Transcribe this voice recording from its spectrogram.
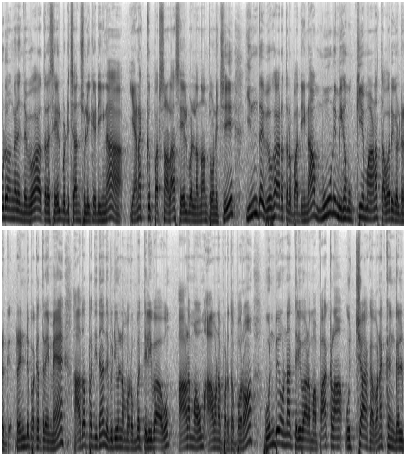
ஊடகங்கள் இந்த விவகாரத்தில் செயல்பட்டுச்சான்னு சொல்லி கேட்டிங்கன்னா எனக்கு பர்சனலாக செயல்படலாம் தான் தோணுச்சு. இந்த விவகாரத்தில் பார்த்தீங்கன்னா மூணு மிக முக்கியமான தவறுகள் இருக்குது ரெண்டு பக்கத்துலையுமே அதை பற்றி தான் இந்த வீடியோவில் நம்ம ரொம்ப தெளிவாகவும் ஆழமாகவும் ஆவணப்படுத்த போகிறோம் ஒன்பே ஒன்றா தெளிவாக நம்ம பார்க்கலாம். உற்சாக வணக்கங்கள்.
